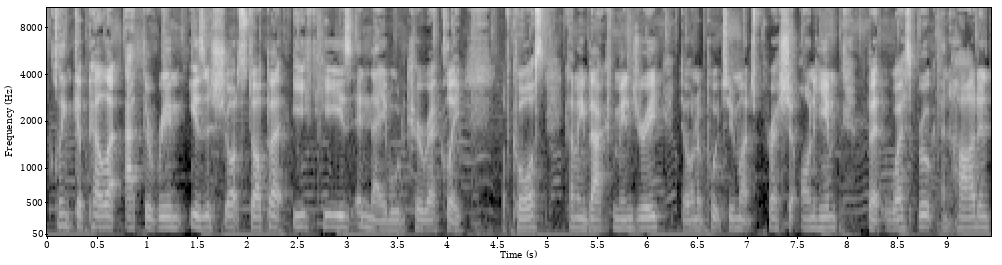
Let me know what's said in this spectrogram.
Clint Capela at the rim is a shot stopper if he is enabled correctly. Of course, coming back from injury, don't want to put too much pressure on him, but Westbrook and Harden,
